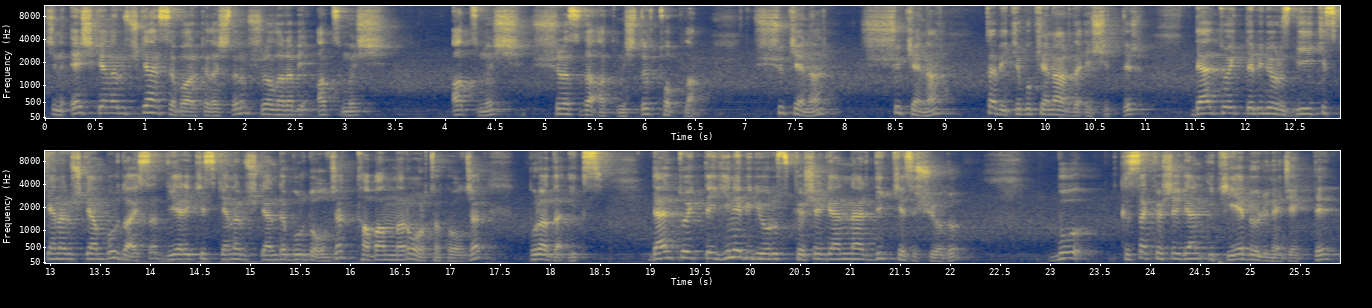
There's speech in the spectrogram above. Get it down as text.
Şimdi eşkenar üçgense bu arkadaşlarım şuralara bir 60 60 şurası da 60'tır toplam. Şu kenar şu kenar tabii ki bu kenar da eşittir. Deltoid'de biliyoruz bir ikiz kenar üçgen buradaysa diğer ikiz kenar üçgen de burada olacak. Tabanları ortak olacak. Burada x. Deltoid'de yine biliyoruz köşegenler dik kesişiyordu. Bu kısa köşegen ikiye bölünecekti.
